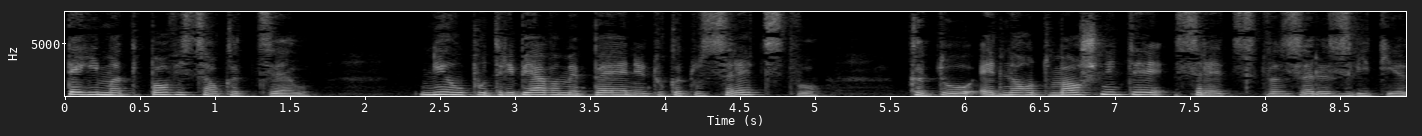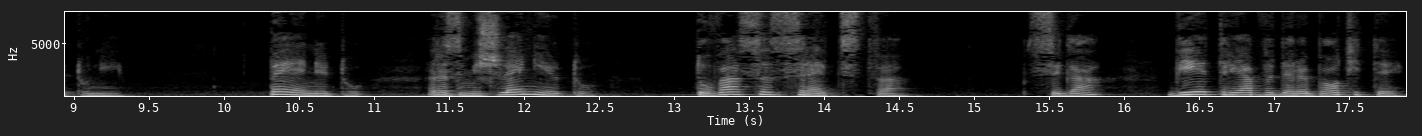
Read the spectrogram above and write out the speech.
Те имат по-висока цел. Ние употребяваме пеенето като средство, като едно от мощните средства за развитието ни. Пеенето, размишлението — това са средства. Сега вие трябва да работите,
